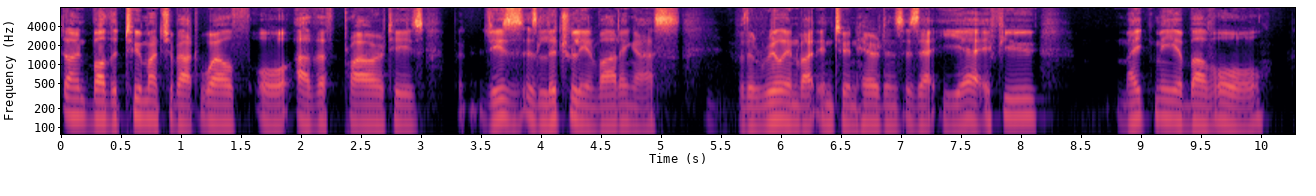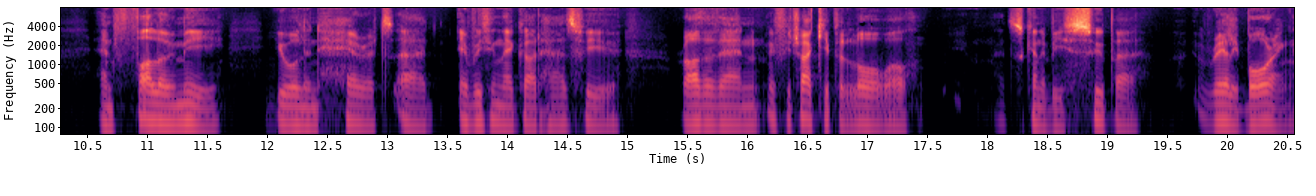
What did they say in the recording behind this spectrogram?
don't bother too much about wealth or other priorities. But Jesus is literally inviting us mm-hmm. with a real invite into inheritance. Is that yeah? If you make me above all and follow me, you will inherit uh, everything that God has for you. Rather than if you try to keep the law, well, it's going to be super, really boring,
